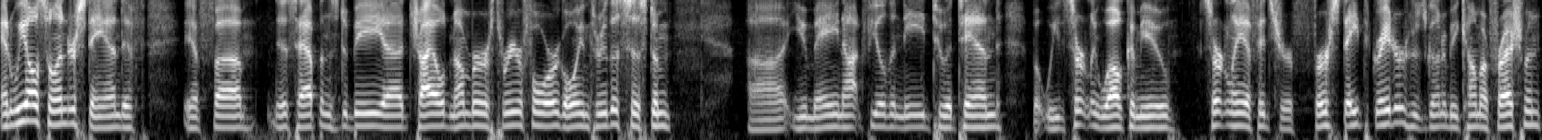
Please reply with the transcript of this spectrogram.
And we also understand if if uh, this happens to be uh, child number three or four going through the system, uh, you may not feel the need to attend, but we'd certainly welcome you. Certainly, if it's your first eighth grader who's going to become a freshman,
